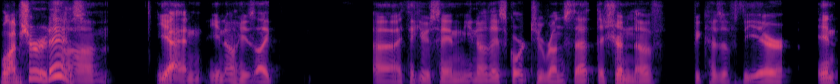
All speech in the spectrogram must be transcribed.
Well, I'm sure it is. Um, yeah, and you know he's like, uh, I think he was saying, you know, they scored two runs that they shouldn't have because of the air. In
